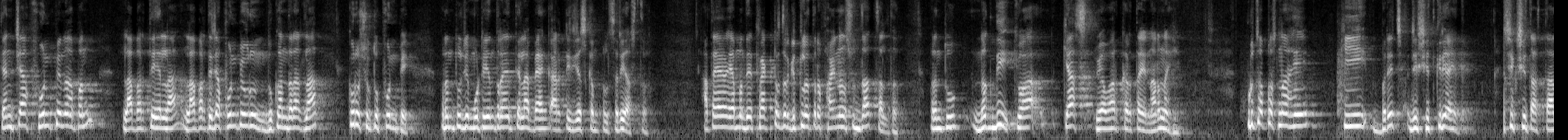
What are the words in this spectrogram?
त्यांच्या फोनपेनं आपण लाभार्थीला लाभार्थीच्या फोनपेवरून दुकानदाराला करू शकतो फोनपे. परंतु जे मोठे यंत्र आहेत त्याला bank R T G S compulsory असतं. आता या- यामध्ये ट्रॅक्टर जर घेतलं तर फायनान्ससुद्धा चालतं. परंतु नगदी किंवा कॅश व्यवहार करता येणार नाही. पुढचा प्रश्न आहे की बरेच जे शेतकरी आहेत शिक्षित असतात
